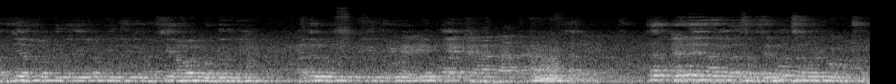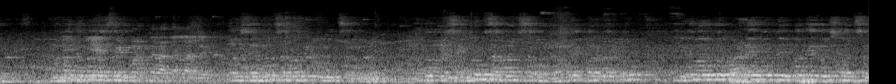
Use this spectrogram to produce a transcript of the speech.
ಅರ್ಜಿ ಹಾಕೊಂಡಿದ್ದಾರೆ ಇಲ್ಲೊಂದಿದ್ದೀವಿ ಅರ್ಜಿ ನಾವು ಕೊಟ್ಟಿದ್ದೀವಿ ಸರ್ ಬೇರೆ ಏನಾಗಲ್ಲ ಸರ್ ಸೆಂಟ್ರಲ್ ಸರ್ವರ್ ಕೊಡಿ ಸರ್ ಸೆಂಟ್ರಲ್ ಸರ್ವರ್ ಕೊಡಿ ಸರ್ ಅದು ಸೆಂಟ್ರಲ್ ಸರ್ ಯಾವುದೇ ಕಾರಣಕ್ಕೂ ಇಲ್ಲಿವರೆಗೂ ಬಾಳೆ ಒಂದು ಇಪ್ಪತ್ತೈದು ವರ್ಷ ಸರ್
